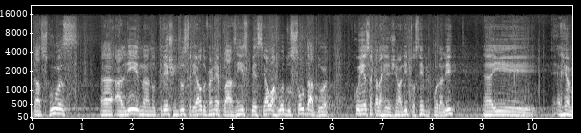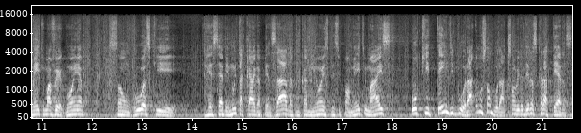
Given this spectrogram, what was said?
das ruas uh, ali na, no trecho industrial do Vernet Plaza, em especial a Rua do Soldador. Conheço aquela região ali, estou sempre por ali, uh, e é realmente uma vergonha. São ruas que recebem muita carga pesada, com caminhões principalmente, mas o que tem de buraco não são buracos, são verdadeiras crateras.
